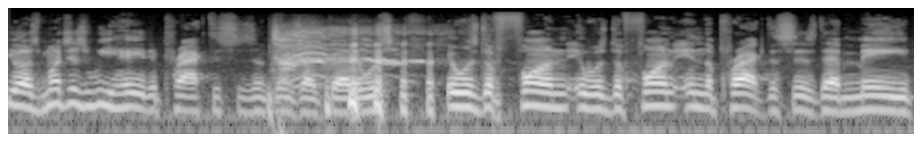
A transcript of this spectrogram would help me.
know as much as we hated practices and things like that, it was it was the fun. It was the fun in the practices that made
